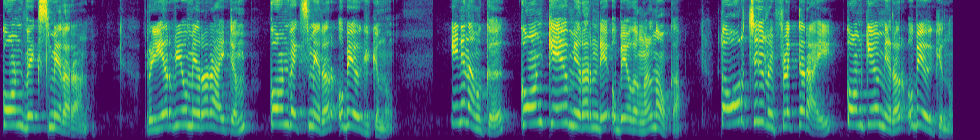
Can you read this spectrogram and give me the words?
കോൺവെക്സ് മിററാണ്. റിയർ വ്യൂ മിററായിട്ടും കോൺവെക്സ് മിറർ ഉപയോഗിക്കുന്നു. ഇനി നമുക്ക് കോൺകേവ് മിററിന്റെ ഉപയോഗങ്ങൾ നോക്കാം. ടോർച്ചിൽ റിഫ്ലക്ടറായി കോൺകേവ് മിറർ ഉപയോഗിക്കുന്നു.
